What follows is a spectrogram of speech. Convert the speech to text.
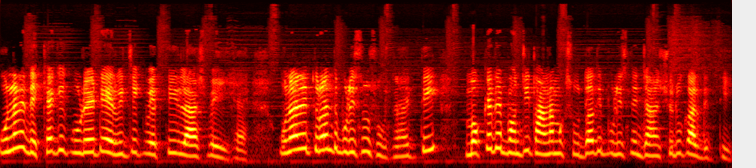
ਉਹਨਾਂ ਨੇ ਦੇਖਿਆ ਕਿ ਕੂੜੇ ਢੇਰ ਵਿੱਚ ਇੱਕ ਵਿਅਕਤੀ ਦੀ ਲਾਸ਼ ਪਈ ਹੈ। ਉਹਨਾਂ ਨੇ ਤੁਰੰਤ ਪੁਲਿਸ ਨੂੰ ਸੂਚਨਾ ਦਿੱਤੀ। ਮੌਕੇ ਤੇ ਪਹੁੰਚੀ ਥਾਣਾ ਮਕਸੂਦਾ ਦੀ ਪੁਲਿਸ ਨੇ ਜਾਂਚ ਸ਼ੁਰੂ ਕਰ ਦਿੱਤੀ।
